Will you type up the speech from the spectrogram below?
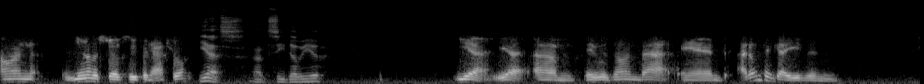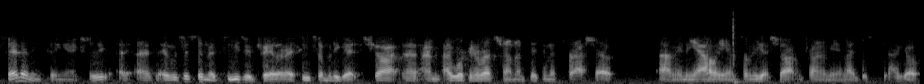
on you know the show Supernatural. Yes, on CW. Yeah, yeah. Um, it was on that, and I don't think I even said anything actually. I, I, it was just in the teaser trailer. I see somebody get shot. I, I'm, I work in a restaurant. I'm taking the trash out um, in the alley, and somebody gets shot in front of me, and I just I go,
